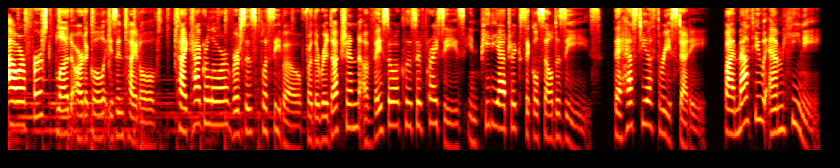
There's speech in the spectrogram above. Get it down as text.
Our first blood article is entitled Ticagrelor versus Placebo for the Reduction of Vaso-Occlusive Crises in Pediatric Sickle Cell Disease the Hestia 3 Study by Matthew M. Heeney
